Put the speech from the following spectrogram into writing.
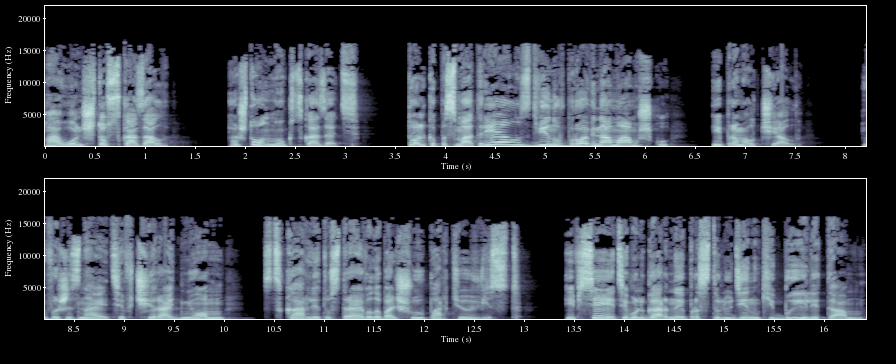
А он что сказал? А что он мог сказать? Только посмотрел, сдвинув брови на мамушку, и промолчал. Вы же знаете, вчера днем Скарлетт устраивала большую партию в вист. И все эти вульгарные простолюдинки были там.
